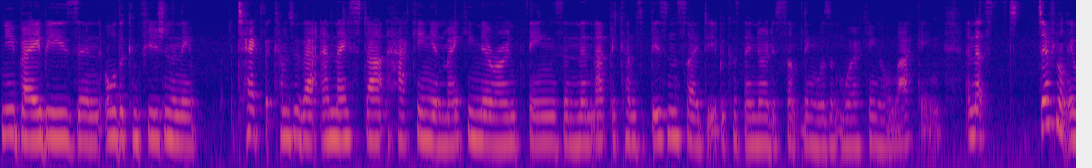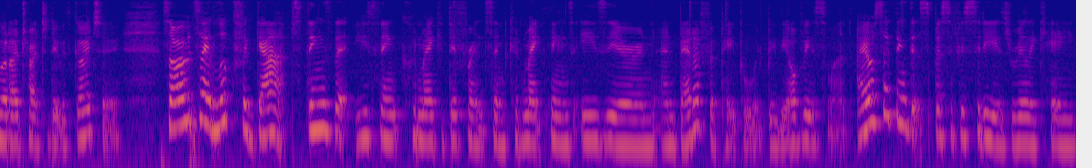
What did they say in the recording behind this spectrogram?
new babies and all the confusion and the tech that comes with that and they start hacking and making their own things and then that becomes a business idea because they notice something wasn't working or lacking. And that's definitely what i tried to do with goto. So i would say look for gaps. Things that you think could make a difference and could make things easier and, and better for people would be the obvious one. I also think that specificity is really key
